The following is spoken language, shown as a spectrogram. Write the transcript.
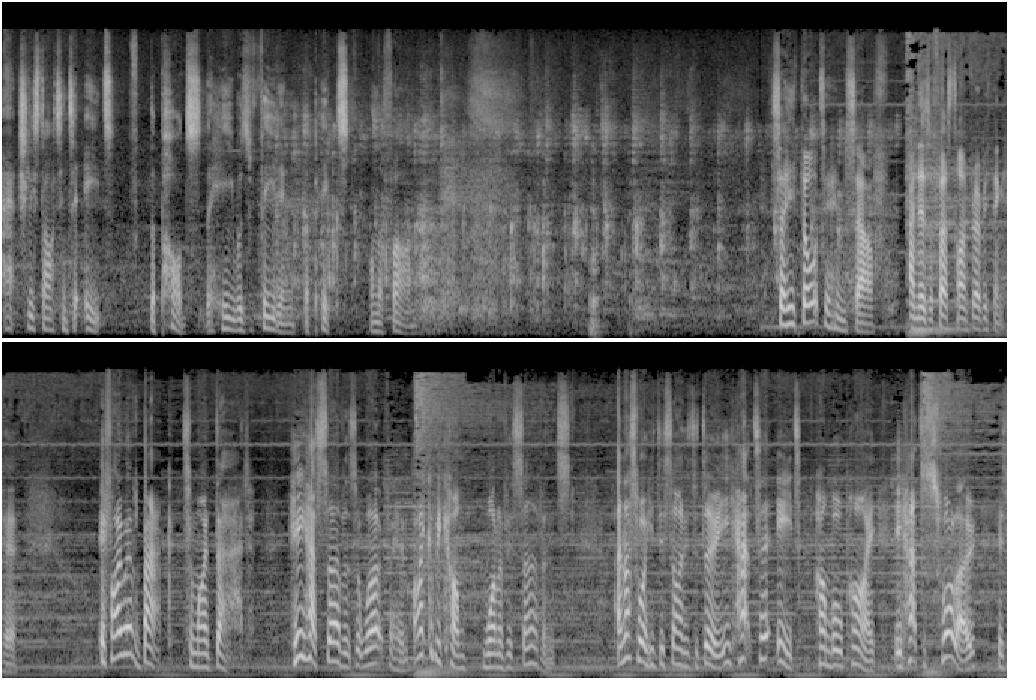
actually starting to eat the pods that he was feeding the pigs on the farm. So he thought to himself, and there's a first time for everything here, if I went back to my dad, he has servants that work for him, I could become one of his servants. And that's what he decided to do. He had to eat humble pie. He had to swallow his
